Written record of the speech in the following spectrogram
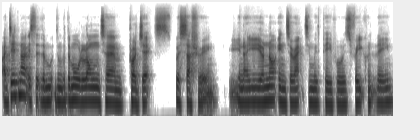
I did notice that the, the, the more long term projects were suffering. You know, you're not interacting with people as frequently.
